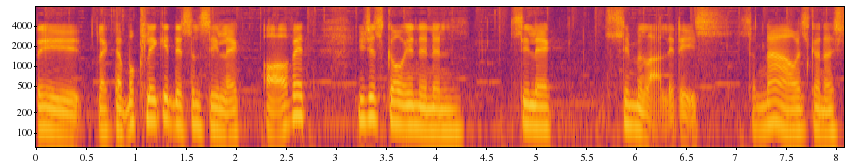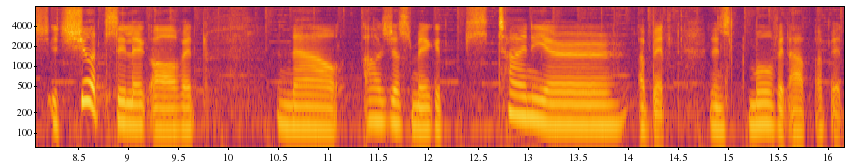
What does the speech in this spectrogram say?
the like double click it doesn't select all of it. You just go in and then select similarities. So now it's gonna, it should select all of it. Now I'll just make it tinier a bit, and then move it up a bit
